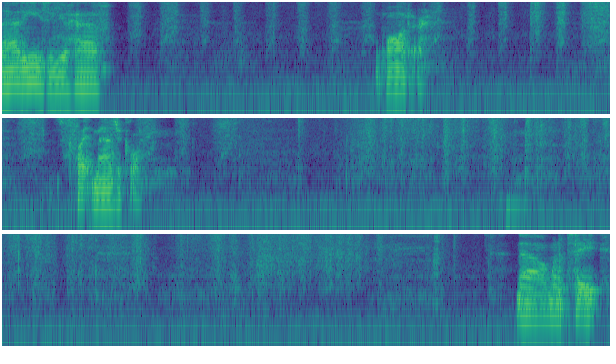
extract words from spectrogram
That easy, you have water. It's quite magical. Now I'm going to take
